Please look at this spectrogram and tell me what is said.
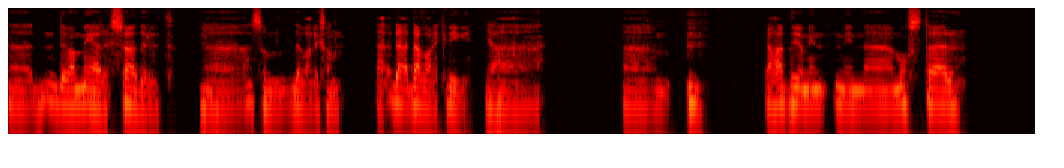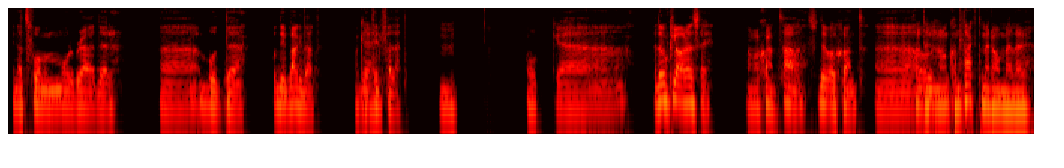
eh, det var mer söderut. Mm. eh, som det var liksom, där, där, där var det krig. Eh, ehm, jag hade ju min, min uh, moster, mina två morbröder uh, bodde, bodde i Bagdad vid Okej. det tillfället. Mm. Och uh, de klarade sig. Ja, vad skönt. Ja, så det var skönt. Uh, Hade och, du någon kontakt med dem eller?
